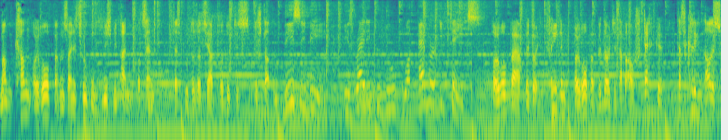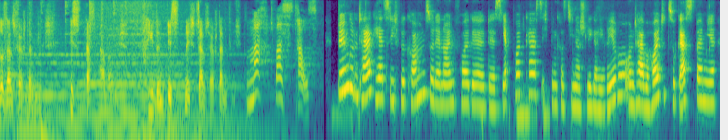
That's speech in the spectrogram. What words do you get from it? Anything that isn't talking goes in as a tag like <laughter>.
Man kann Europa und seine Zukunft nicht mit einem Prozent des Bruttosozialproduktes gestatten. The ECB is ready to do whatever it takes. Europa bedeutet Frieden, Europa bedeutet aber auch Stärke. Das klingt alles so selbstverständlich. Ist es aber nicht. Frieden ist nicht selbstverständlich. Macht was draus. Schönen guten Tag, herzlich willkommen zu der neuen Folge des JEP Podcasts. Ich bin Christina Schläger-Herero und habe heute zu Gast bei mir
